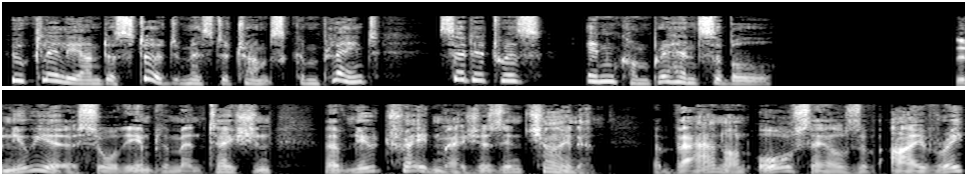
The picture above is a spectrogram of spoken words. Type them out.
who clearly understood Mr. Trump's complaint, said it was incomprehensible. The new year saw the implementation of new trade measures in China, a ban on all sales of ivory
